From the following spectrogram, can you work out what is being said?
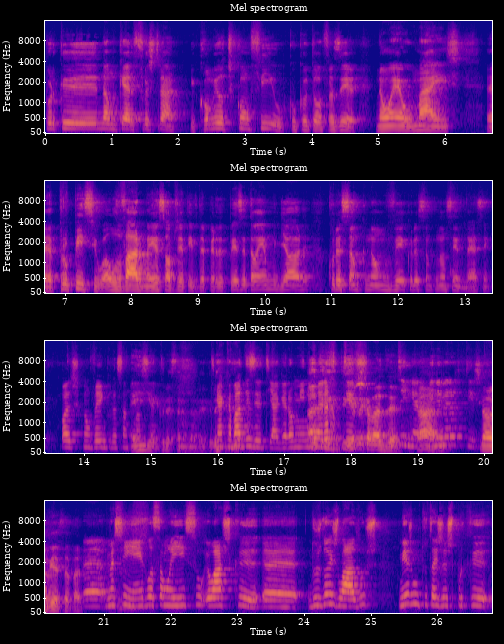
porque não me quero frustrar. E como eu desconfio que o que eu estou a fazer não é o mais uh, propício a levar-me a esse objetivo da perda de peso, então é melhor coração que não me vê, coração que não sente, não é assim? Olhos que não veem, coração que não Aí, sente. coração que não vê, coração Tinha acabado de dizer, Tiago, era o mínimo, ah, era tinha, repetir. Tinhas acabado de dizer. Tinha, era ah, o mínimo, era repetir. Não havia essa parte. Uh, mas sim, em relação a isso, eu acho que uh, dos dois lados, mesmo que tu estejas, porque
